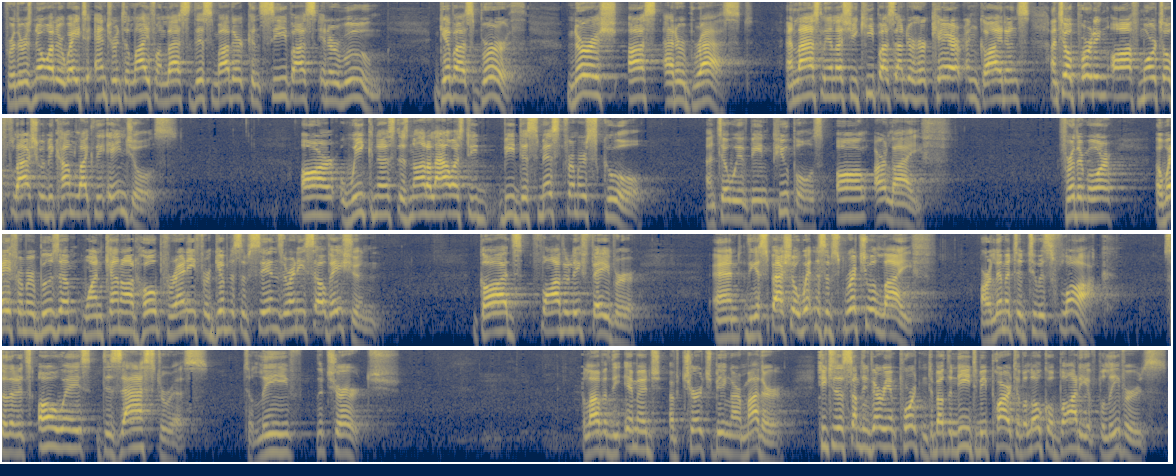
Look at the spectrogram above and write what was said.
For there is no other way to enter into life unless this mother conceive us in her womb, give us birth, nourish us at her breast. And lastly, unless she keep us under her care and guidance until putting off mortal flesh we become like the angels. Our weakness does not allow us to be dismissed from her school until we have been pupils all our life. Furthermore, away from her bosom, one cannot hope for any forgiveness of sins or any salvation. God's fatherly favor and the especial witness of spiritual life are limited to his flock, so that it's always disastrous to leave the church. Beloved, the image of church being our mother teaches us something very important about the need to be part of a local body of believers.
